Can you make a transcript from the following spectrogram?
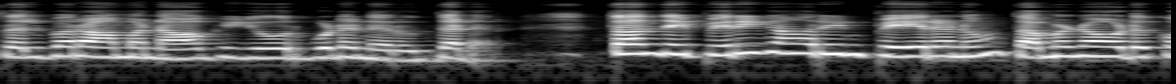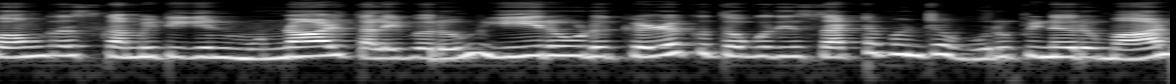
செல்வராமன் ஆகியோர் உடனிருந்தனர். தந்தை பெரியாரின் பேரனும் தமிழ்நாடு காங்கிரஸ் கமிட்டியின் முன்னாள் தலைவரும் ஈரோடு கிழக்கு தொகுதி சட்டமன்ற உறுப்பினருமான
